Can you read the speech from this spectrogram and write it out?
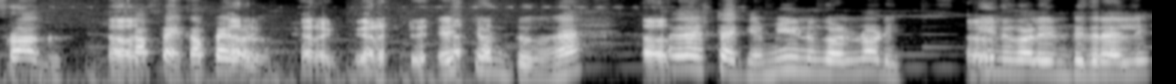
ಫ್ರಾಗ್ ಕಪ್ಪೆ ಕಪ್ಪೆಗಳು. ಕರೆಕ್ಟ್ ಕರೆಕ್ಟ್ ಎಷ್ಟುಂಟು. ಅದಷ್ಟಕ್ಕೆ ಮೀನುಗಳು ನೋಡಿ. ಮೀನುಗಳು ಉಂಟು ಇದ್ರಲ್ಲಿ.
